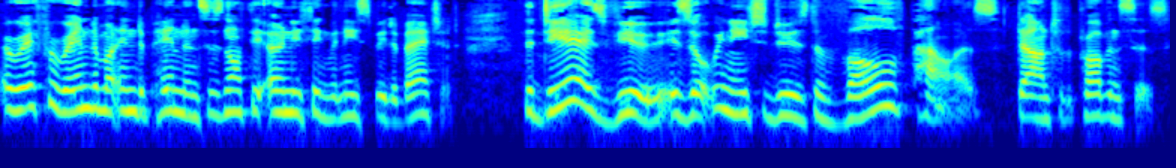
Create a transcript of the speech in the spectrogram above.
a referendum on independence is not the only thing that needs to be debated. The DA's view is that what we need to do is devolve powers down to the provinces.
